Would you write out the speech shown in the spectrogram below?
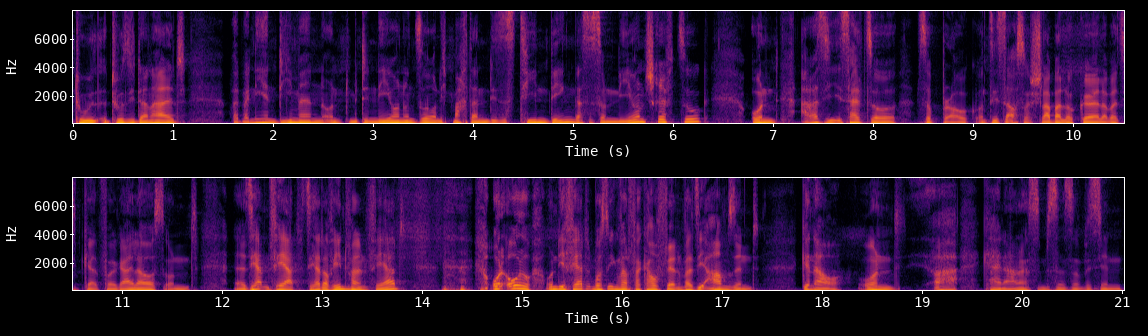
tu, tu sie dann halt, weil bei Neon Demon und mit den Neon und so, und ich mache dann dieses Teen-Ding, das ist so ein Neon-Schriftzug. Und, aber sie ist halt so, so broke. Und sie ist auch so Schlabberlook-Girl, aber sieht voll geil aus. Und äh, sie hat ein Pferd. Sie hat auf jeden Fall ein Pferd. und, oh, und ihr Pferd muss irgendwann verkauft werden, weil sie arm sind. Genau. Und ah, keine Ahnung, es ist so ein bisschen,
